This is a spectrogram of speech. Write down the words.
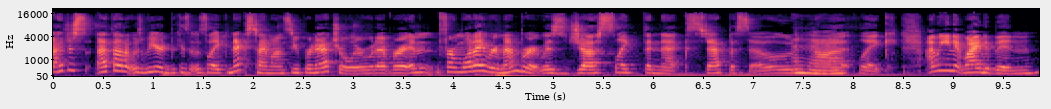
I just I thought it was weird because it was like next time on Supernatural or whatever, and from what I remember, it was just like the next episode, Mm-hmm. not like. I mean, it might have been.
